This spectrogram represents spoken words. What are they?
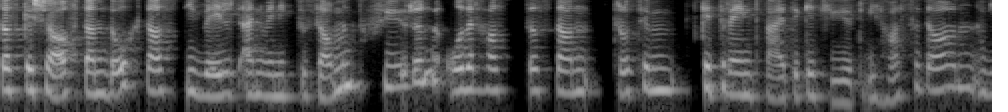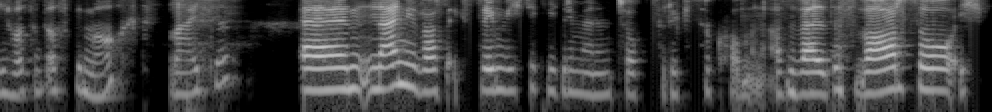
das geschafft, dann doch das die Welt ein wenig zusammenzuführen oder hast du das dann trotzdem getrennt weitergeführt? Wie hast du dann, wie hast du das gemacht weiter? Ähm, nein, mir war es extrem wichtig, wieder in meinen Job zurückzukommen. Also weil das war so, ich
